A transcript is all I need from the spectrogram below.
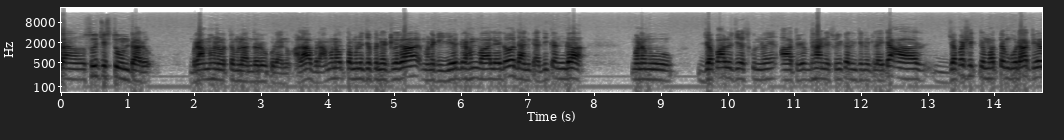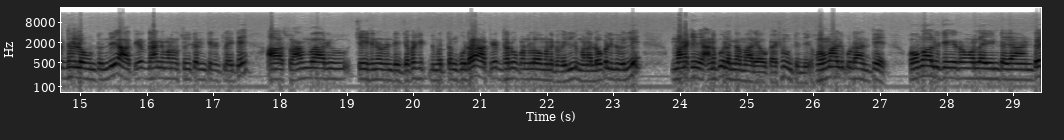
స- సూచిస్తూ ఉంటారు బ్రాహ్మణోత్తములు అందరూ కూడాను. అలా బ్రాహ్మణోత్తములు చెప్పినట్లుగా మనకి ఏ గ్రహం వాలేదో దానికి అధికంగా మనము జపాలు చేసుకుని ఆ తీర్థాన్ని స్వీకరించినట్లయితే ఆ జపశక్తి మొత్తం కూడా తీర్థంలో ఉంటుంది. ఆ తీర్థాన్ని మనం స్వీకరించినట్లయితే ఆ స్వామివారు చేసినటువంటి జపశక్తి మొత్తం కూడా ఆ తీర్థ రూపంలో మనకు వెళ్ళి మన లోపలికి వెళ్ళి మనకి అనుకూలంగా మారే అవకాశం ఉంటుంది. హోమాలు కూడా అంతే. హోమాలు చేయడం వల్ల ఏంటయా అంటే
